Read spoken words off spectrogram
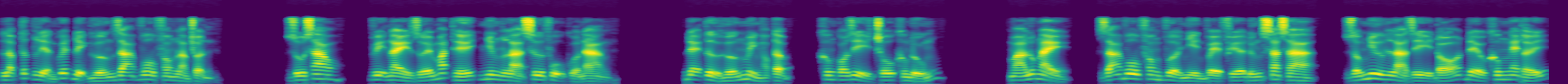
lập tức liền quyết định hướng giã vô phong làm chuẩn. Dù sao, vị này dưới mắt thế nhưng là sư phụ của nàng. Đệ tử hướng mình học tập, không có gì chỗ không đúng. Mà lúc này giã vô phong vừa nhìn về phía đứng xa xa, giống như là gì đó đều không nghe thấy,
